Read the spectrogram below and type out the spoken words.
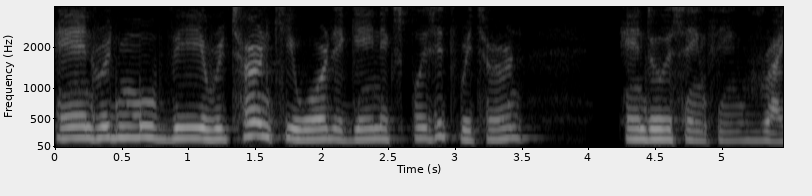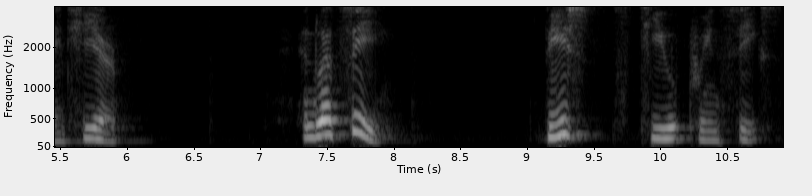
and remove the return keyword, again explicit return, and do the same thing right here. And let's see, this still prints 6.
